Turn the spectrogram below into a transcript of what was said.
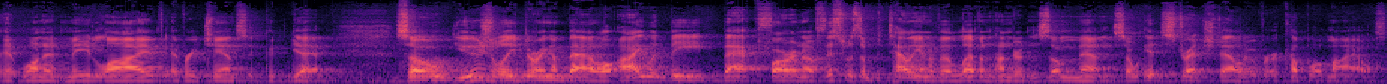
it wanted me live every chance it could get. So usually during a battle, I would be back far enough. This was a battalion of 1,100 and some men, so it stretched out over a couple of miles.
